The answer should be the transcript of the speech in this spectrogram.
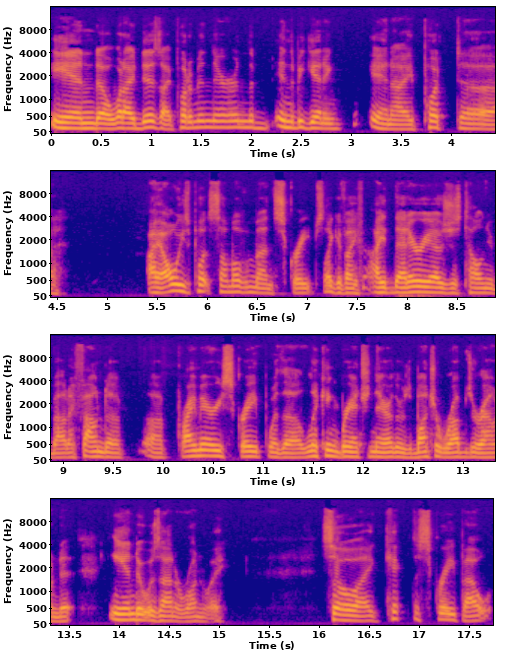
And uh, what I did is I put them in there in the in the beginning, and I put uh, I always put some of them on scrapes. Like if I, I that area I was just telling you about, I found a, a primary scrape with a licking branch in there. There was a bunch of rubs around it, and it was on a runway. So I kicked the scrape out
